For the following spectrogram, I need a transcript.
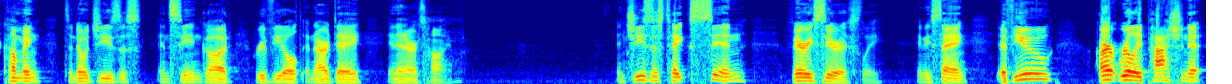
coming to know Jesus and seeing God revealed in our day and in our time. And Jesus takes sin very seriously. And he's saying, if you aren't really passionate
